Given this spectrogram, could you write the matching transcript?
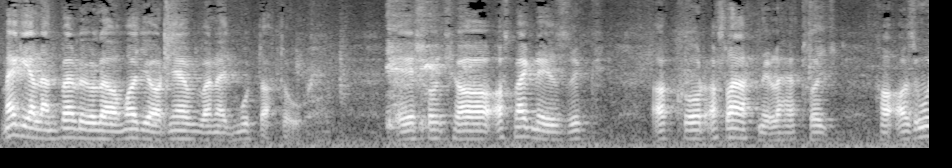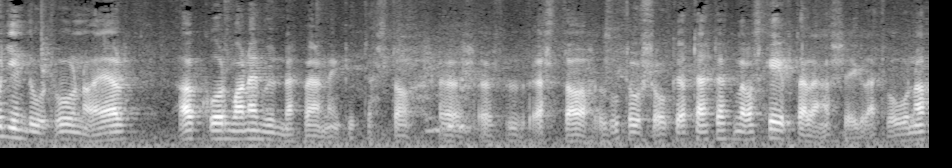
megjelent belőle a magyar nyelvben egy mutató. És hogyha azt megnézzük, akkor azt látni lehet, hogy ha az úgy indult volna el, akkor ma nem ünnepelnénk itt ezt, a, ezt az utolsó kötetet, mert az képtelenség lett volna.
